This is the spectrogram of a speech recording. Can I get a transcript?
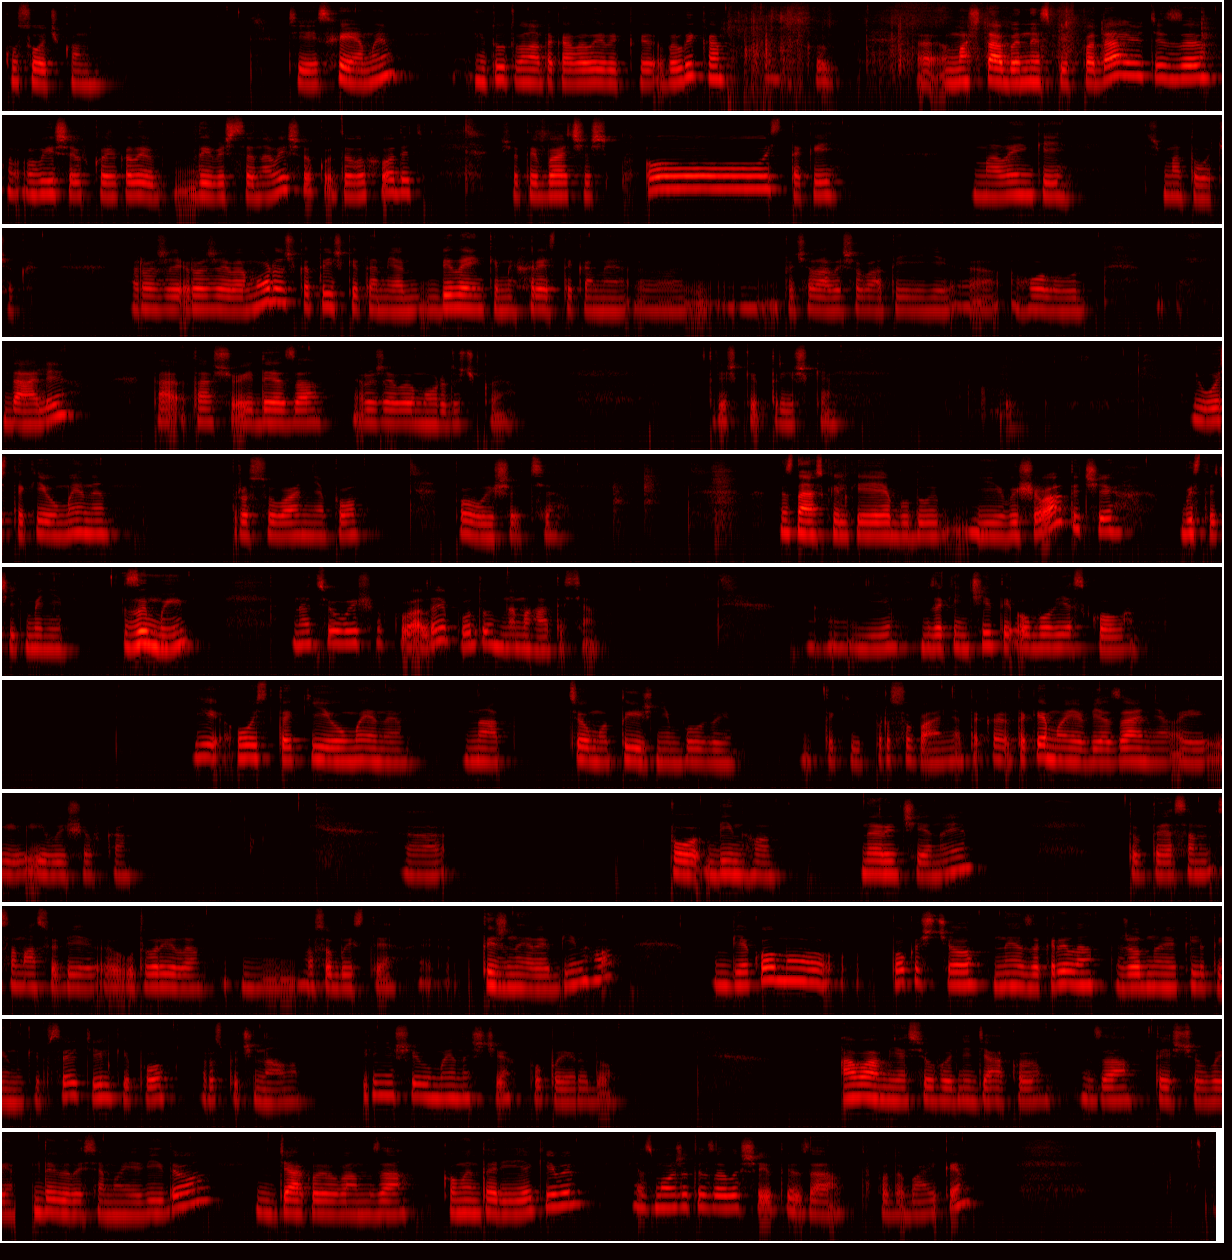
кусочком цієї схеми. І тут вона така велика, велика. Е, Масштаби не співпадають із вишивкою. Коли дивишся на вишивку, то виходить, що ти бачиш ось такий маленький шматочок. Рожева мордочка, трішки там я біленькими хрестиками е, почала вишивати її е, голову далі, та, та що йде за рожевою мордочкою. Трішки-трішки. І ось таке у мене просування по, по вишивці. Не знаю, скільки я буду її вишивати, чи вистачить мені зими на цю вишивку, але буду намагатися її закінчити обов'язково. І ось такі у мене на цьому тижні були такі просування, таке, таке моє в'язання і, і, і вишивка е, по бінго нареченої. Тобто я сам, сама собі е, утворила особисте е, тижневе бінго, в якому поки що не закрила жодної клітинки. Все тільки порозпочинала. Фініші у мене ще попереду. А вам я сьогодні дякую за те, що ви дивилися моє відео. Дякую вам за коментарі, які ви зможете залишити, за вподобайки,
